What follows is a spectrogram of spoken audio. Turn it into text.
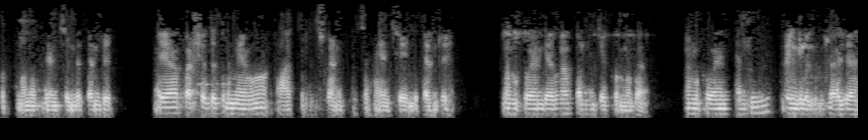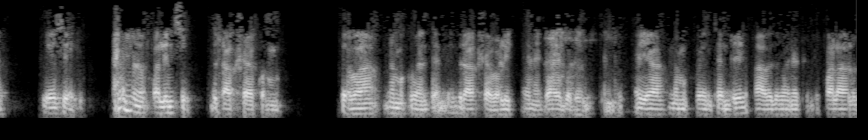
కృపను అనుగ్రహించండి తండ్రి. అయా పరిశుద్ధతను మేము ఆచరించడానికి సహాయం చేయండి తండ్రి. నమ్మకమైన దేవా పనులు చెప్పుకోమగా నమ్మకమైన తండ్రి రింగులు రాజా వేసే ఫలించు ద్రాక్ష కొమ్మ దేవా నమ్మకమైన తండ్రి ద్రాక్ష వళి అనే గాయబడి తండ్రి అయ్యా నమ్మకమైన తండ్రి ఆ విధమైనటువంటి ఫలాలు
